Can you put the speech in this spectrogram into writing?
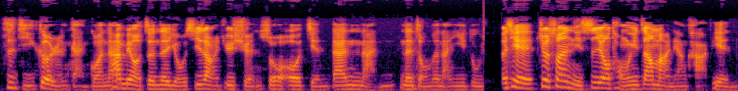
自己个人感官的，他没有真的游戏让你去选说，哦，简单难那种的难易度。而且就算你是用同一张马娘卡片。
